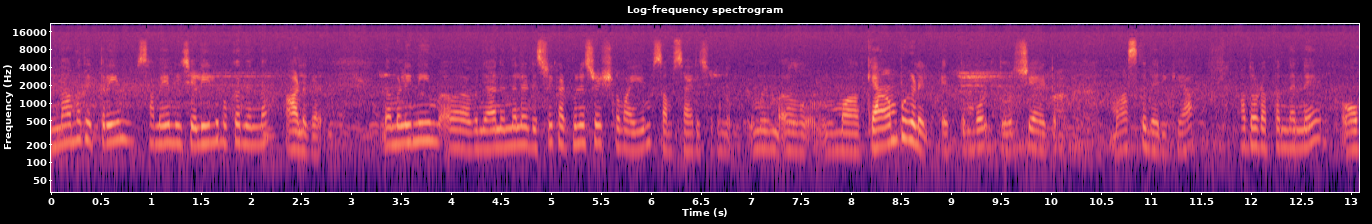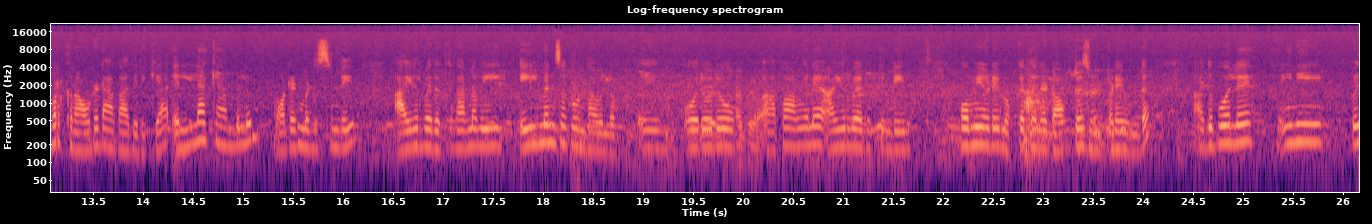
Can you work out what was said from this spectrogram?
ഒന്നാമത് ഇത്രയും സമയം ഈ ചെളിയിലുമൊക്കെ നിന്ന ആളുകൾ. നമ്മളിനിയും ഞാൻ ഇന്നലെ ഡിസ്ട്രിക്ട് അഡ്മിനിസ്ട്രേഷനുമായും സംസാരിച്ചിരുന്നു. നമ്മൾ ക്യാമ്പുകളിൽ എത്തുമ്പോൾ തീർച്ചയായിട്ടും മാസ്ക് ധരിക്കുക. അതോടൊപ്പം തന്നെ ഓവർ ക്രൗഡഡ് ആകാതിരിക്കുക. എല്ലാ ക്യാമ്പിലും മോഡേൺ മെഡിസിന്റെയും ആയുർവേദത്തിന്റെ കാരണം ഈ എയിൽമെന്റ്സ് ഒക്കെ ഉണ്ടാവുമല്ലോ. ഈ ഓരോരോ അപ്പോൾ അങ്ങനെ ആയുർവേദത്തിന്റെയും ഹോമിയോയുടെയും ഒക്കെ തന്നെ ഡോക്ടേഴ്സ് ഉൾപ്പെടെ ഉണ്ട് അതുപോലെ ഇനി ഇപ്പോൾ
